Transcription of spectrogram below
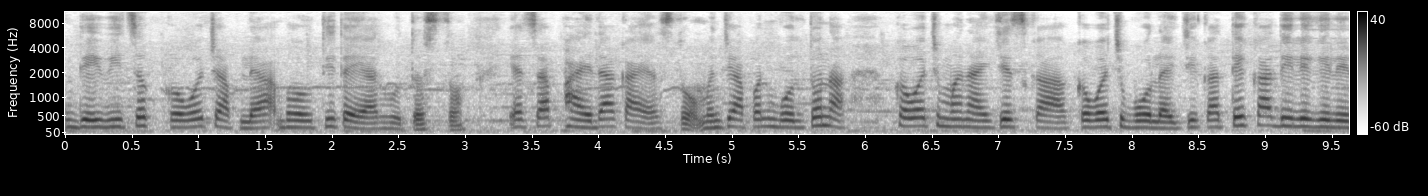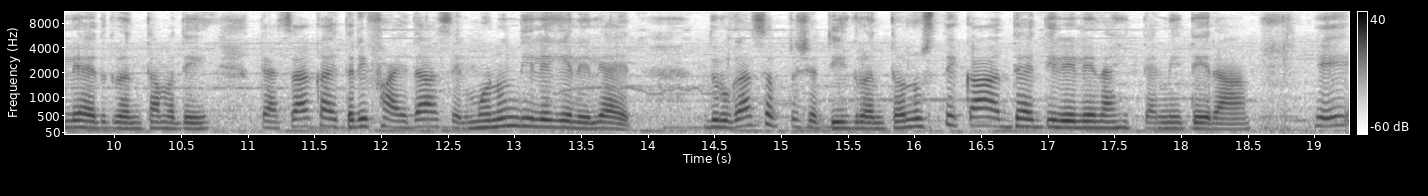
देवीचं कवच आपल्या भोवती तयार होत असतं. याचा फायदा काय असतो? म्हणजे आपण बोलतो ना कवच म्हणायचेच का? कवच बोलायचे का? ते का दिले गेलेले आहेत ग्रंथामध्ये? त्याचा काहीतरी फायदा असेल म्हणून दिले गेलेले आहेत. दुर्गा सप्तशती ग्रंथ नुसते का अध्याय दिलेले नाहीत त्यांनी तेरा? हे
